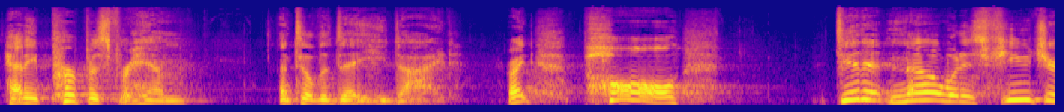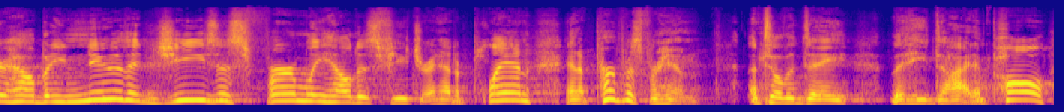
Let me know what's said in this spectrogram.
had a purpose for him until the day he died. Right? Paul didn't know what his future held, but he knew that Jesus firmly held his future and had a plan and a purpose for him until the day that he died. And Paul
